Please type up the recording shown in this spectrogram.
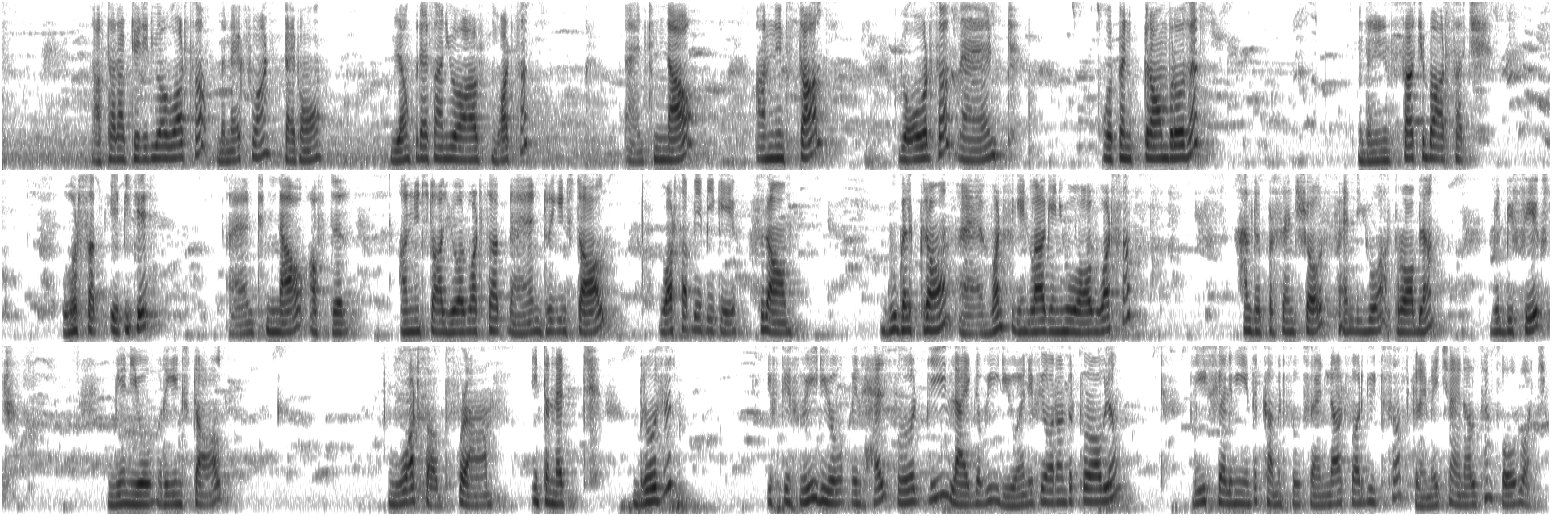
after updated your WhatsApp the next one type on long press on your WhatsApp. And now uninstall your WhatsApp and open Chrome browser. And then in search bar search. WhatsApp APK and now after uninstall your WhatsApp and reinstall WhatsApp APK from Google Chrome. And once again log in your WhatsApp. 100% sure and your problem will be fixed when you reinstall. WhatsApp from internet browser. If this video is helpful please like the video. And if you are on the problem please tell me in the comment box. And not forget to subscribe my channel. Thanks for watching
